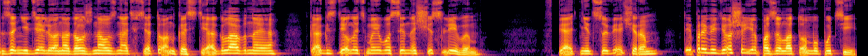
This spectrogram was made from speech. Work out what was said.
За неделю она должна узнать все тонкости, а главное, как сделать моего сына счастливым. В пятницу вечером ты проведешь ее по золотому пути.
